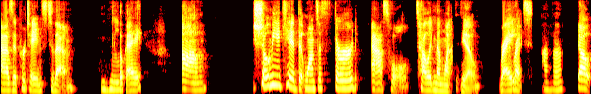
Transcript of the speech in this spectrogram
as it pertains to them. Mm-hmm. Okay. Um, show me a kid that wants a third asshole telling them what to do. Right. Right. Uh-huh. So,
